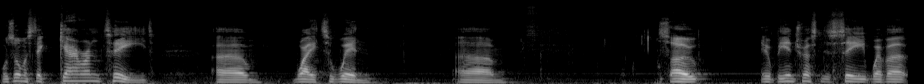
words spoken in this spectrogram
was almost a guaranteed um, way to win. Um, so it'll be interesting to see whether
